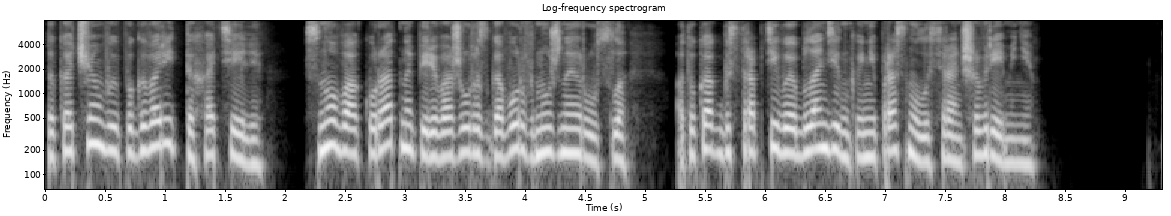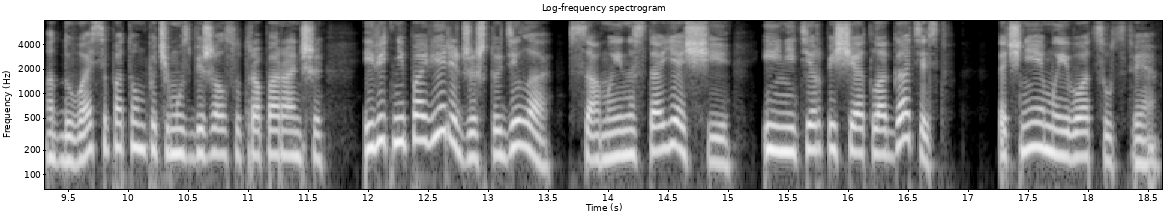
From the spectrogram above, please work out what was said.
Так о чем вы поговорить-то хотели? Снова аккуратно перевожу разговор в нужное русло, а то как бы строптивая блондинка не проснулась раньше времени. Отдувайся потом, почему сбежал с утра пораньше. И ведь не поверит же, что дела самые настоящие и не терпящие отлагательств, точнее, моего отсутствия.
